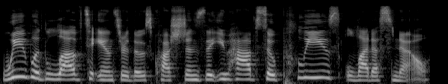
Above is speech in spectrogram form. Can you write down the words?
We would love to answer those questions that you have, so please let us know.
